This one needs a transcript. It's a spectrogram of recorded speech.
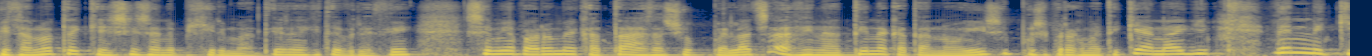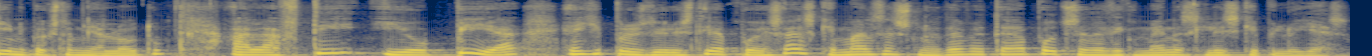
Πιθανότητα και εσείς, σαν επιχειρηματία, να έχετε βρεθεί σε μια παρόμοια κατάσταση όπου ο πελάτης αδυνατεί να κατανοήσει πως η πραγματική ανάγκη δεν είναι εκείνη που έχει στο μυαλό του, αλλά αυτή η οποία έχει προσδιοριστεί από εσάς και μάλιστα συνοδεύεται από τις ενδεδειγμένες λύσεις και επιλογές.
